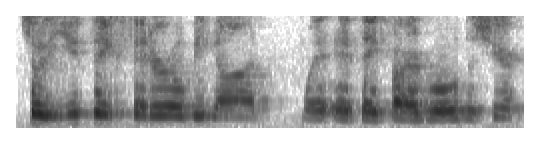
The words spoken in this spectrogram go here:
So you think Fitterer will be gone if they fired Rhule this year?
